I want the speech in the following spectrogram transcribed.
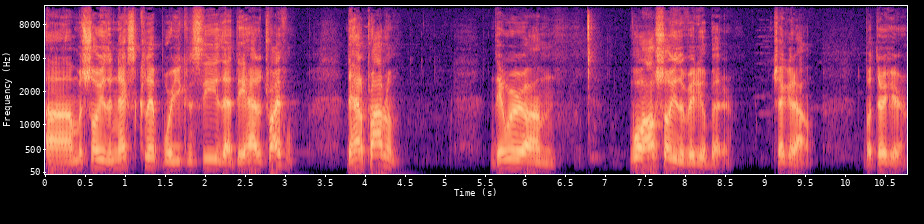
Uh, I'm going to show you the next clip where you can see that they had a trifle. They had a problem. They were, um, well, I'll show you the video better. Check it out. But they're here.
